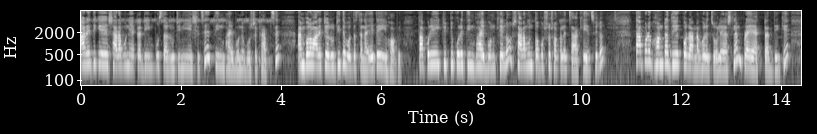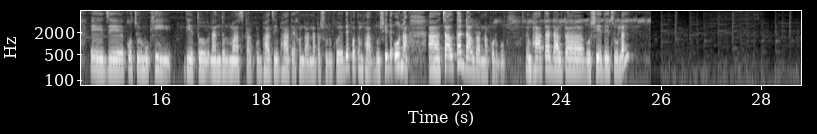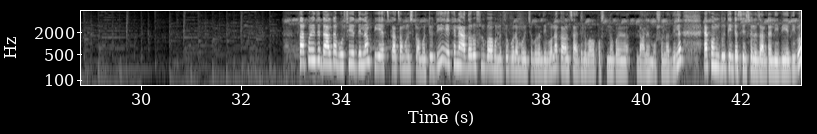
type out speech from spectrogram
আর এদিকে সারাবনি একটা ডিম পুস আর রুটি নিয়ে এসেছে, তিন ভাই বোনে বসে খাচ্ছে। আমি বললাম, আরেকটা রুটিতে বলতেছে না, এটাই হবে। তারপরে একটু একটু করে তিন ভাই বোন খেলো। সারাবন তো অবশ্য সকালে চা খেয়েছিল। তারপরে ঘণ্টা দুয়েক পর রান্নাঘরে চলে আসলাম, প্রায় একটার দিকে। এই যে কচুরমুখী দিয়ে তো নান্দুল মাছ কারকুল ভাজি, ভাত, এখন রান্নাটা শুরু করে দে, প্রথম ভাত বসিয়ে দে। ও না চালতার ডাল রান্না করব। ভাত আর ডালটা বসিয়ে দে চুলায়। তারপরে এই যে ডালটা বসিয়ে দিলাম, পেঁয়াজ, কাঁচামরিচ, টমেটো দিয়ে। এখানে আদা, রসুন বা হলুদ গুঁড়া, মরিচ গুঁড়া দিব না, কারণ সাইদুল বাবা পছন্দ করে না ডালের মশলা দিলে। এখন দুই তিনটা সিস হলে জালটা নিভিয়ে দিব।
